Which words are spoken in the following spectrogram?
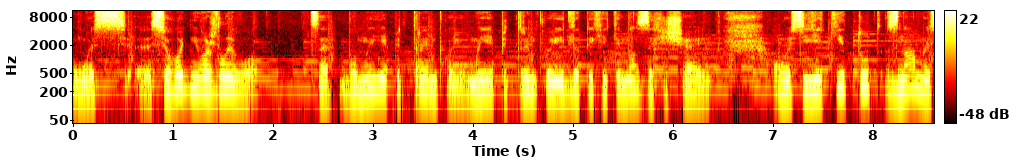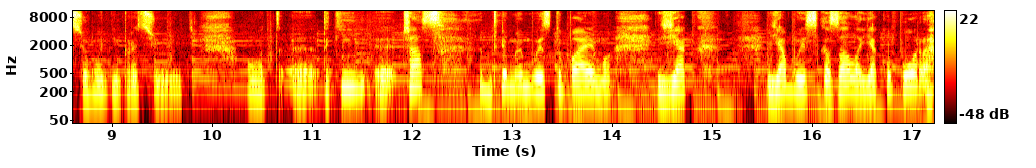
Ось е, сьогодні важливо це, бо ми є підтримкою. Ми є підтримкою і для тих, які нас захищають. Ось і які тут з нами сьогодні працюють. От е, такий е, час, де ми виступаємо як. Я би сказала, як опора.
